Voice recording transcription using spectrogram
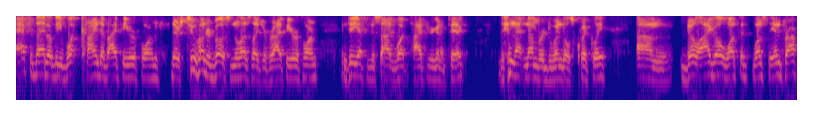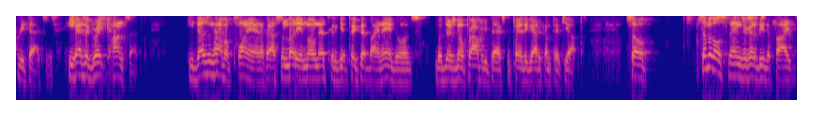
After that, it'll be what kind of IP reform. There's 200 votes in the legislature for IP reform. Until you have to decide what type you're going to pick, then that number dwindles quickly. Um, Bill Eigel wants to, wants to end property taxes. He has a great concept. He doesn't have a plan of how somebody in Monett's going to get picked up by an ambulance, but there's no property tax to pay the guy to come pick you up. So some of those things are going to be the fights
